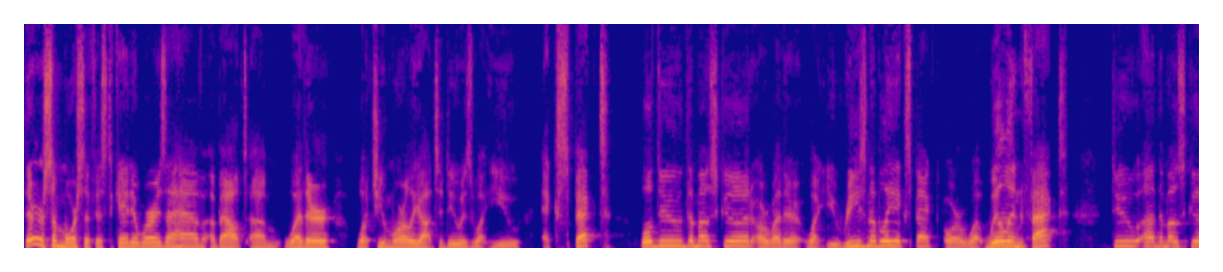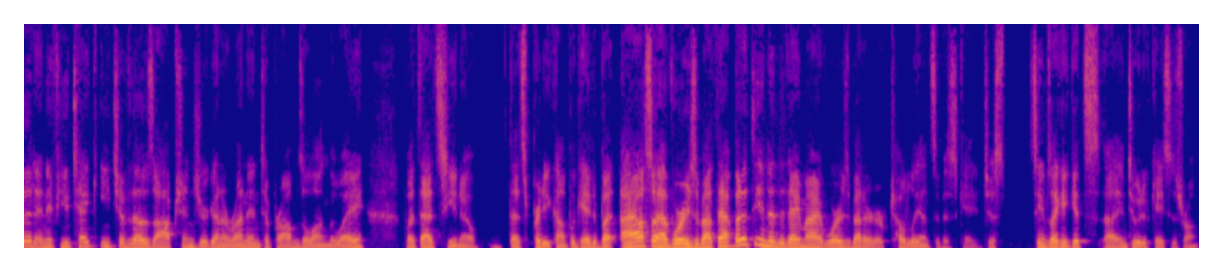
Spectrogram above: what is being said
there are some more sophisticated worries I have about um, whether what you morally ought to do is what you expect will do the most good, or whether what you reasonably expect, or what will in fact do uh, the most good. And if you take each of those options, you're going to run into problems along the way. But that's you know that's pretty complicated. But I also have worries about that. But at the end of the day, my worries about it are totally unsophisticated. Just seems like it gets uh, intuitive cases wrong.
